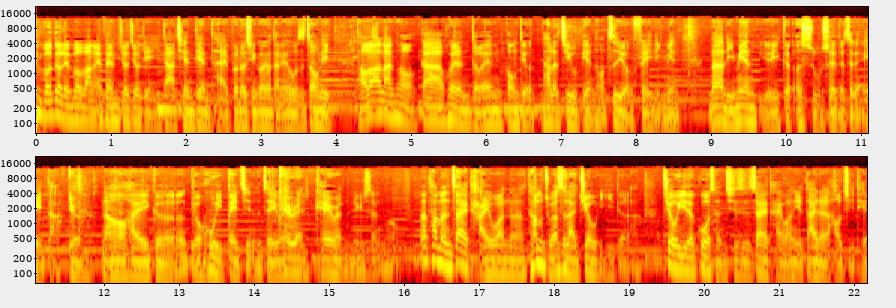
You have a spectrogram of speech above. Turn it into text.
波多联播网 FM 九九点一大千电台，波多新歌友打给我是钟理。陶阿兰吼，跟惠仁德恩公丢他的纪录片哦，自由飞里面，那里面有一个二十五岁的这个 Ada，对，然后还有一个有护理背景的这一位 Karen Karen 女生哦。那他们在台湾呢？他们主要是来就医的啦。就医的过程，其实在台湾也待了好几天。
